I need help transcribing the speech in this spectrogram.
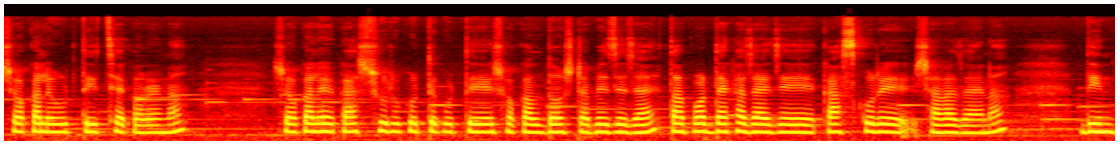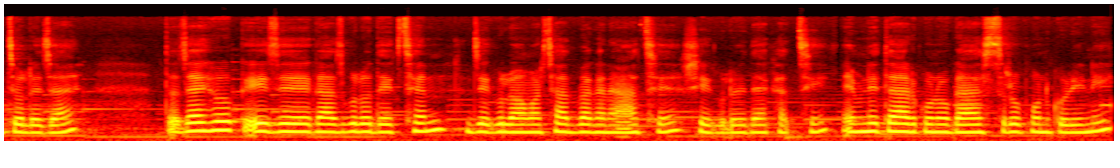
সকালে উঠতে ইচ্ছা করে না। সকালের কাজ শুরু করতে করতে সকাল দশটা বেজে যায়। তারপর দেখা যায় যে কাজ করে সারা যায় না, দিন চলে যায়। তো যাই হোক, এই যে গাছগুলো দেখছেন, যেগুলো আমার ছাদ বাগানে আছে, সেগুলোই দেখাচ্ছি। এমনিতে আর কোনো গাছ রোপণ করিনি,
